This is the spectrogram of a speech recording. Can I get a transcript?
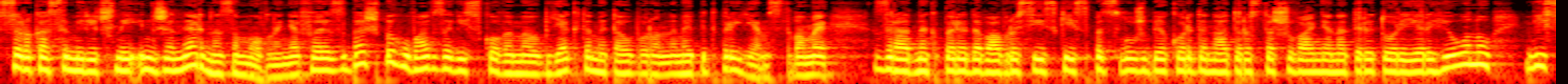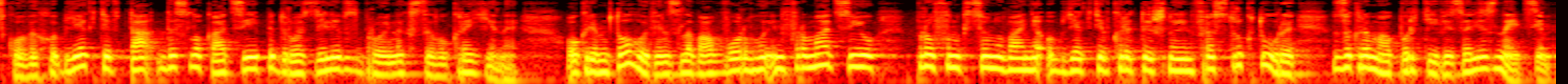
47-річний інженер на замовлення ФСБ шпигував за військовими об'єктами та оборонними підприємствами. Зрадник передавав російській спецслужбі координати розташування на території регіону військових об'єктів та дислокації підрозділів збройних сил України. Окрім того, він зливав ворогу інформацію про функціонування об'єктів критичної інфраструктури, зокрема портів і залізниці.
